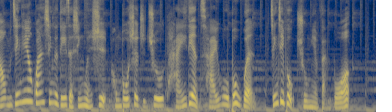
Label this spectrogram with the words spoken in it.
好，我们今天要关心的第一则新闻是，彭博社指出台电财务不稳，经济部出面反驳。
